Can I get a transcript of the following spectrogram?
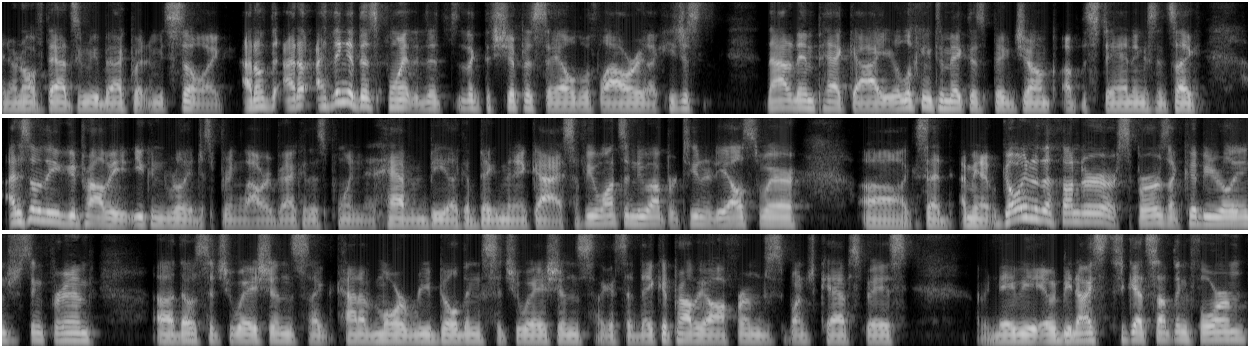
I don't know if that's gonna be back. But I mean, still, like I don't, I don't, I think at this point that like the ship has sailed with Lauri. Like he's just not an impact guy. You're looking to make this big jump up the standings. It's like I just don't think you could probably you can really just bring Lauri back at this point and have him be like a big minute guy. So if he wants a new opportunity elsewhere, uh, like I said, I mean, going to the Thunder or Spurs, like could be really interesting for him. Uh, those situations, like kind of more rebuilding situations. Like I said, they could probably offer him just a bunch of cap space. I mean, maybe it would be nice to get something for him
